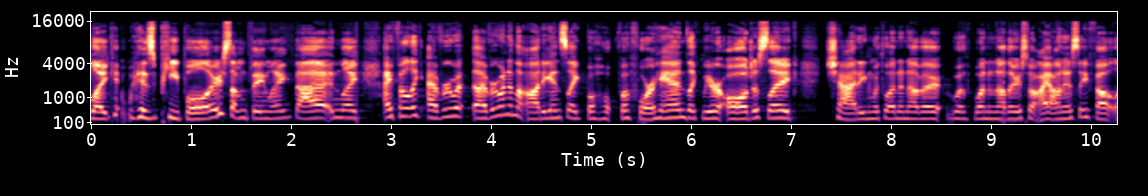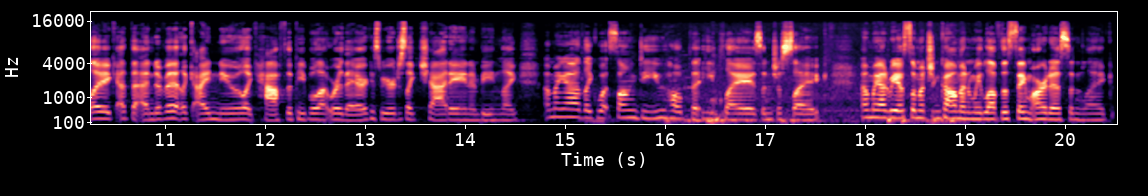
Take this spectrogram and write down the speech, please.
like his people or something like that. And like i felt like everyone everyone in the audience like beforehand like we were all just like chatting with one another with one another. So i honestly felt like at the end of it like i knew like half the people that were there because we were just like chatting and being like oh my god like what song do you hope that he plays? And just like oh my god we have so much in common. We love the same artist. And like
